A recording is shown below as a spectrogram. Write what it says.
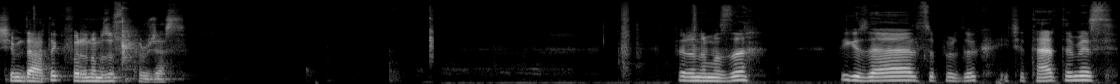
Şimdi artık fırınımızı süpüreceğiz. Fırınımızı bir güzel süpürdük. İçi tertemiz.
